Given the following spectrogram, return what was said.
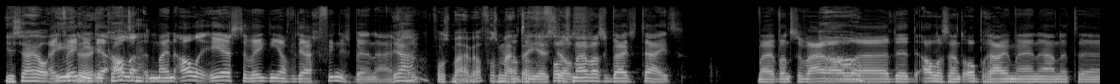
je zei al ik eerder... weet niet, de ik alle, mijn allereerste weet niet of ik daar gefinished ben eigenlijk. Ja, volgens mij wel. Volgens mij Want ben jij volgens zelfs... mij was ik buiten tijd. Maar, want ze waren Oh. al eh, de, de- alles aan het opruimen en aan het... eh,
